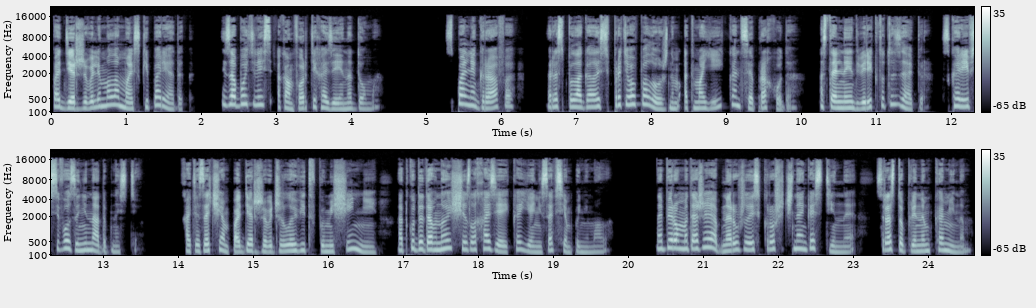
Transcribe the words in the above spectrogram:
поддерживали маломальский порядок и заботились о комфорте хозяина дома. Спальня графа располагалась в противоположном от моей конце прохода. Остальные двери кто-то запер, Скорее всего, за ненадобностью. Хотя зачем поддерживать жилой вид в помещении, откуда давно исчезла хозяйка, я не совсем понимала. На первом этаже обнаружилась крошечная гостиная с растопленным камином,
